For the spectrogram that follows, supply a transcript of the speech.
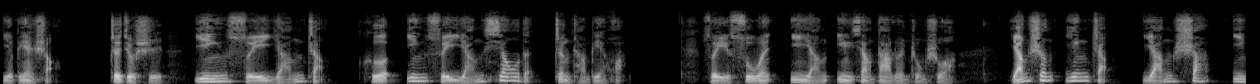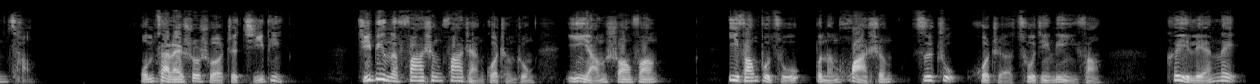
也变少。这就是阴随阳长和阴随阳消的。正常变化，所以《素问·阴阳应象大论》中说：“阳生阴长，阳杀阴藏。”我们再来说说这疾病，疾病的发生发展过程中，阴阳双方一方不足，不能化生资助或者促进另一方，可以连累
